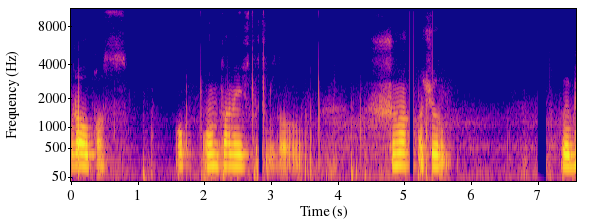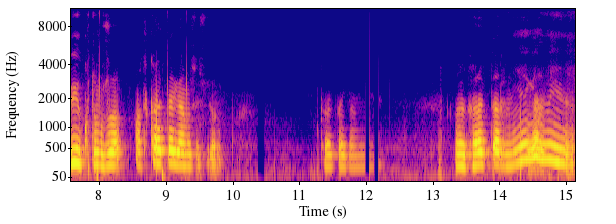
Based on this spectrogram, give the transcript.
Brawl Pass. Hop 10 tane iş dışımızda alalım. Şunu açıyorum. Ve büyük kutumuzu artık karakter gelmesini istiyorum. Karakter gelmiyor. Ee, karakter niye gelmiyor?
